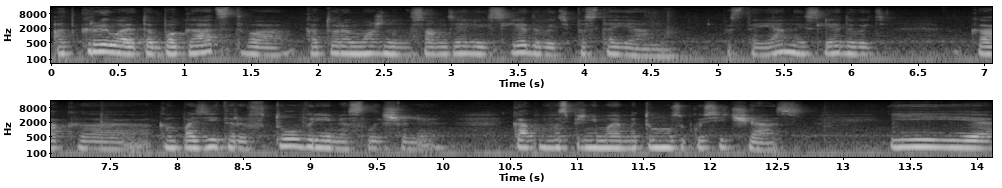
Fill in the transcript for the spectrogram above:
открыла это богатство, которое можно на самом деле исследовать постоянно. Постоянно исследовать, как э, композиторы в то время слышали, как мы воспринимаем эту музыку сейчас. И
